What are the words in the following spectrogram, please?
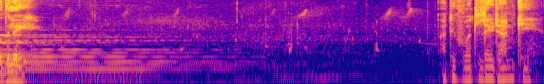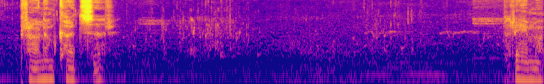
వదిలేయి. అది వదిలేయడానికి ప్రాణం కాదు సార్. ప్రేమ.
